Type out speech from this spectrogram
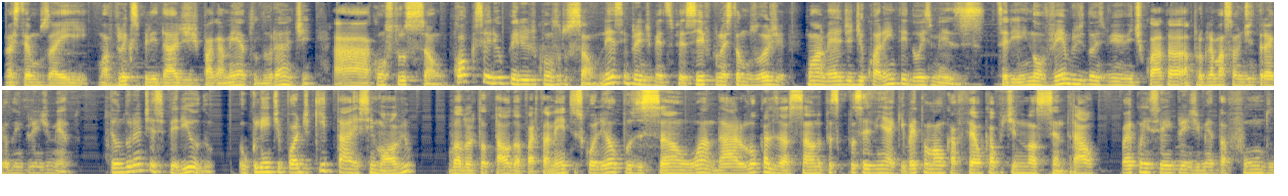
nós temos aí uma flexibilidade de pagamento durante a construção. Qual que seria o período de construção? Nesse empreendimento específico, nós estamos hoje com a média de 42 meses. Seria em novembro de 2024 a programação de entrega do empreendimento. Então, durante esse período, o cliente pode quitar esse imóvel, o valor total do apartamento, escolher a posição, o andar, a localização. Depois que você vier aqui, vai tomar um café, um cappuccino no nosso central, vai conhecer o empreendimento a fundo.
